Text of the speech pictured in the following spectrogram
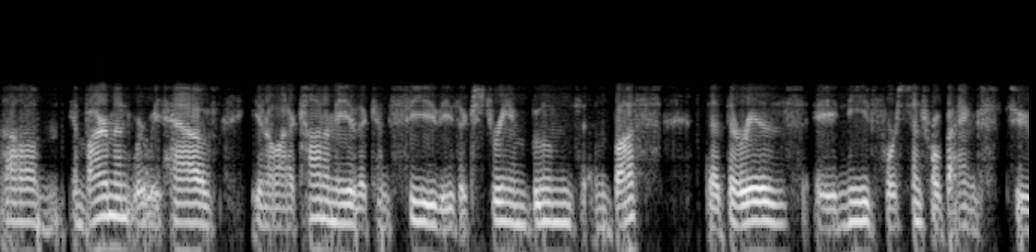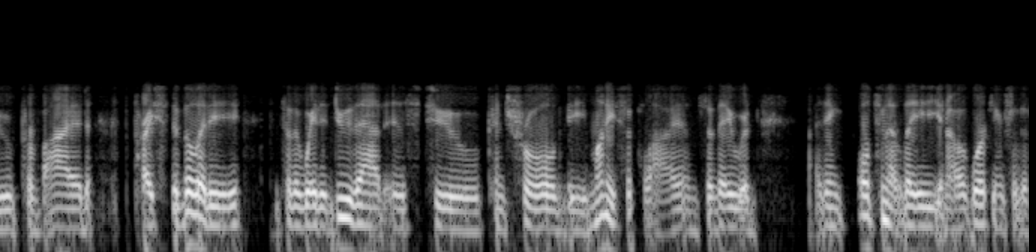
um, environment where we have, you know, an economy that can see these extreme booms and busts, that there is a need for central banks to provide price stability. And so the way to do that is to control the money supply. And so they would I think ultimately, you know, working for the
